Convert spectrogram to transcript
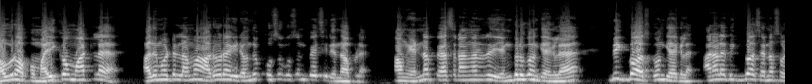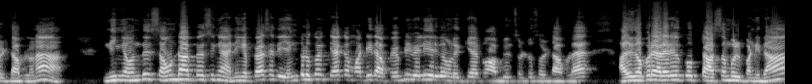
அவரும் அப்ப மதிக்கவும் மாட்டல. அது மட்டும் இல்லாம அரோரா கிட்ட வந்து குசு குசுன்னு பேசிட்டு இருந்தாப்ல அவங்க என்ன பேசுறாங்கன்றது எங்களுக்கும் கேட்கல பிக் பாஸ்க்கும் கேட்கல அதனால பிக் பாஸ் என்ன சொல்லிட்டாப்லன்னா நீங்க வந்து சவுண்டா பேசுங்க. நீங்க பேசுறது எங்களுக்கும் கேட்க மாட்டேது அப்ப எப்படி வெளியே இருக்கவங்களுக்கு கேட்கும் அப்படின்னு சொல்லிட்டு சொல்லிட்டாப்ல அதுக்கப்புறம் எல்லாரையும் கூப்பிட்டு அசம்பிள் பண்ணி தான்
